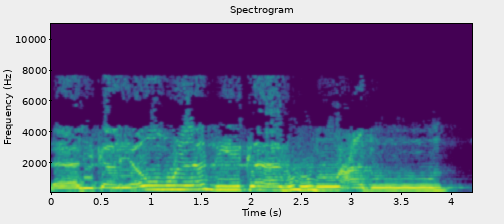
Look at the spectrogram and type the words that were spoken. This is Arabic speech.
ذلك اليوم الذي كانوا يوعدون.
